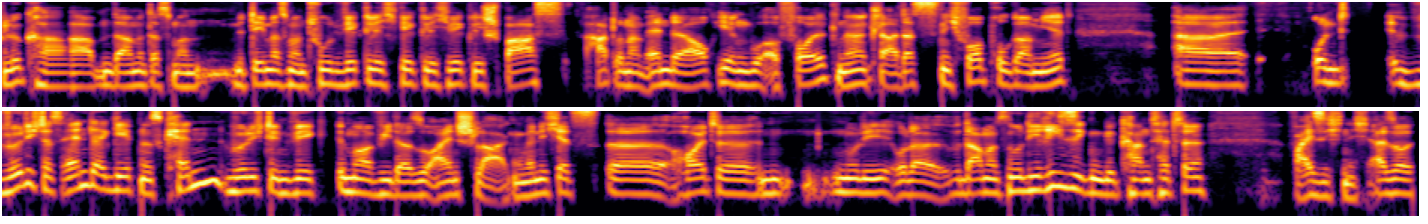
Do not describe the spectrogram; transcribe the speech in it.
Glück haben damit, dass man mit dem, was man tut, wirklich, wirklich, wirklich Spaß hat und am Ende auch irgendwo Erfolg. Ne? Klar, das ist nicht vorprogrammiert. Äh, und würde ich das Endergebnis kennen, würde ich den Weg immer wieder so einschlagen. Wenn ich jetzt äh, heute nur die oder damals nur die Risiken gekannt hätte, weiß ich nicht. Also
